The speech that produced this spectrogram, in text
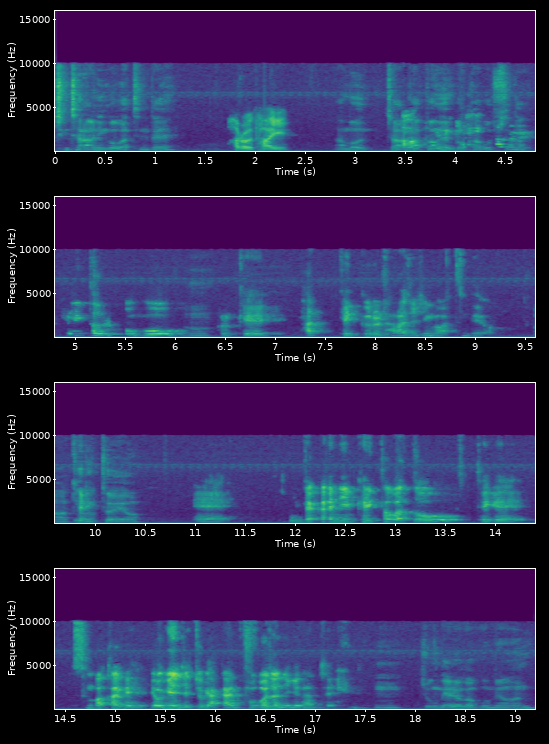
칭찬 아닌 것 같은데. 8월 4일. 한번 자 아마 팟빵에 한번 가봅시다. 캐릭터를, 캐릭터를 보고 어. 그렇게 다 댓글을 달아주신 것 같은데요. 아 캐릭터예요. 예. 임 작가님 캐릭터가 또 되게 순박하게 여기 이제 좀 약간 부버전이긴 한데 음, 쭉 내려가 보면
